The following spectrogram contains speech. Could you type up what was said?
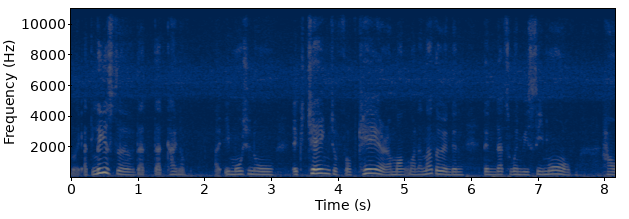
like at least uh, that that kind of uh, emotional exchange of, of care among one another and then then that's when we see more of how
